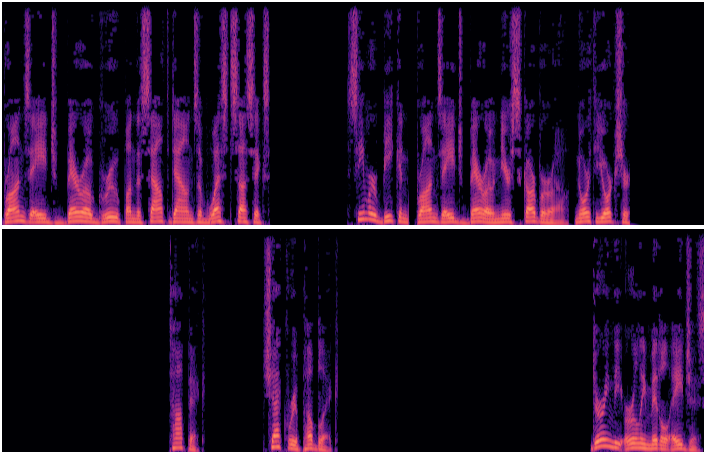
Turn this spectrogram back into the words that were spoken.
Bronze Age Barrow Group on the South Downs of West Sussex. Seamer Beacon, Bronze Age Barrow near Scarborough, North Yorkshire. Czech Republic During the early Middle Ages,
